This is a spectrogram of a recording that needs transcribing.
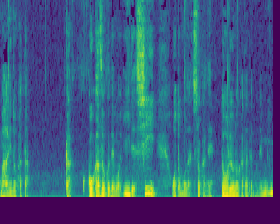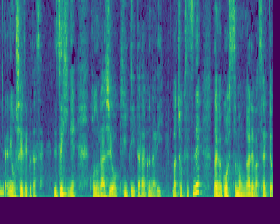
周りの方。がご家族でもいいですしお友達とかね同僚の方でもねみんなに教えてください。でぜひねこのラジオを聴いていただくなり、まあ、直接ねなんかご質問があればそうやって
